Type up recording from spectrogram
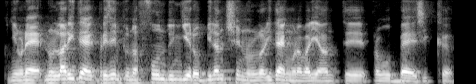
Quindi non, è, non la ritengo, per esempio un affondo indietro bilanciere non la ritengo una variante proprio basic,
